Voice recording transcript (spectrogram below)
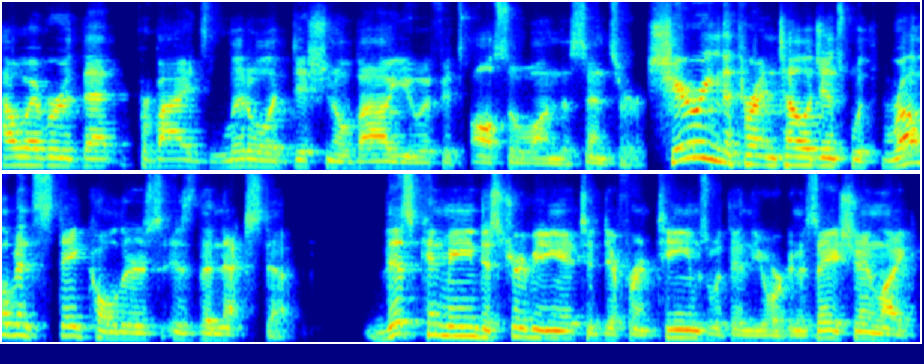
However, that provides little additional value if it's also on the sensor. Sharing the threat intelligence with relevant stakeholders is the next step. This can mean distributing it to different teams within the organization, like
